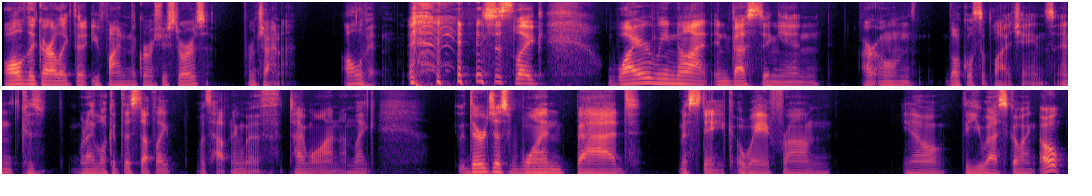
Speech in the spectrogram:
All of the garlic that you find in the grocery stores from China, all of it. it's just like, why are we not investing in our own local supply chains? And because when I look at this stuff, like what's happening with Taiwan, I'm like, they're just one bad mistake away from, you know, the US going, oh,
